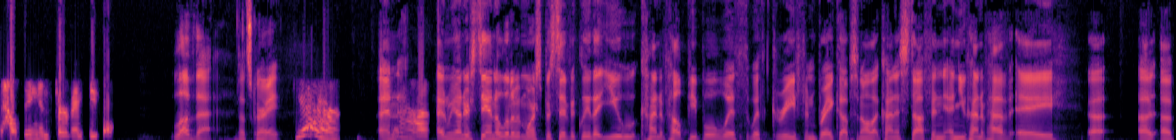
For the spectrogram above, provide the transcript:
helping and serving people. Love that. That's great. Yeah. And Yeah. and we understand a little bit more specifically that you kind of help people with with grief and breakups and all that kind of stuff, and and you kind of have a uh, a, a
